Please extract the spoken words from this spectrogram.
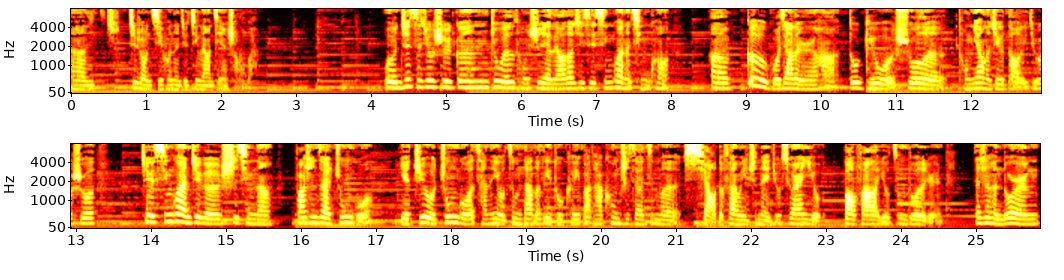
嗯，这种机会呢就尽量减少吧。我这次就是跟周围的同事也聊到这些新冠的情况，呃，各个国家的人哈都给我说了同样的这个道理，就是说，这个新冠这个事情呢发生在中国，也只有中国才能有这么大的力度可以把它控制在这么小的范围之内。就虽然有爆发了，有这么多的人。但是很多人，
